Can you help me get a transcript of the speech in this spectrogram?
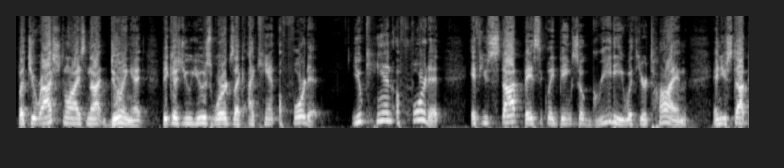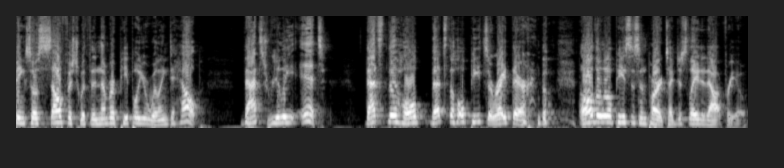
but you rationalize not doing it because you use words like I can't afford it? You can afford it if you stop basically being so greedy with your time and you stop being so selfish with the number of people you're willing to help. That's really it. That's the whole that's the whole pizza right there. All the little pieces and parts. I just laid it out for you.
